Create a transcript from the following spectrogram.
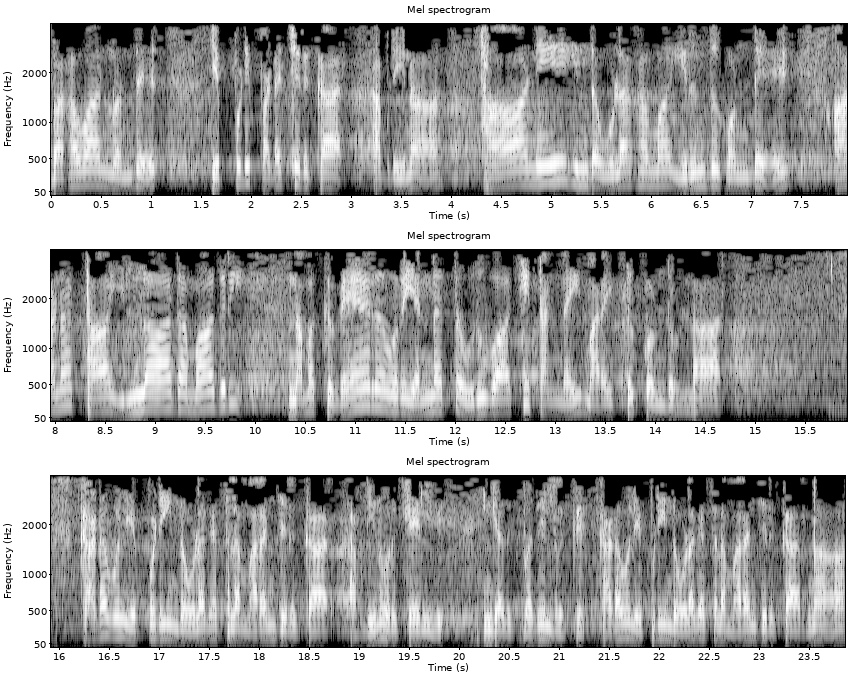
பகவான் வந்து எப்படி படைச்சிருக்கார் அப்படின்னா தானே இந்த உலகமா இருந்து கொண்டு ஆனா தான் இல்லாத மாதிரி நமக்கு வேற ஒரு எண்ணத்தை உருவாக்கி தன்னை மறைத்து கொண்டுள்ளார். கடவுள் எப்படி இந்த உலகத்துல மறைஞ்சிருக்கார் அப்படின்னு ஒரு கேள்வி. இங்க அதுக்கு பதில் இருக்கு. கடவுள் எப்படி இந்த உலகத்துல மறைஞ்சிருக்கார்னா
